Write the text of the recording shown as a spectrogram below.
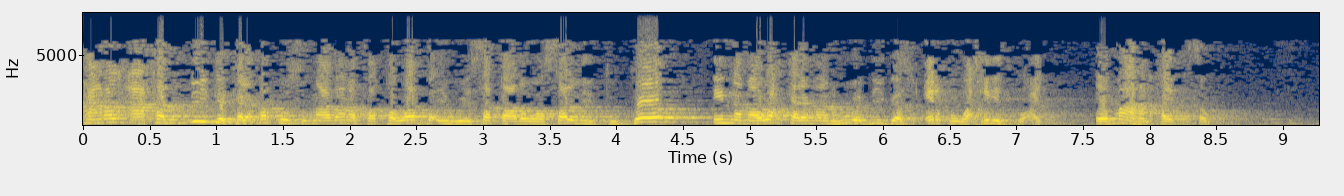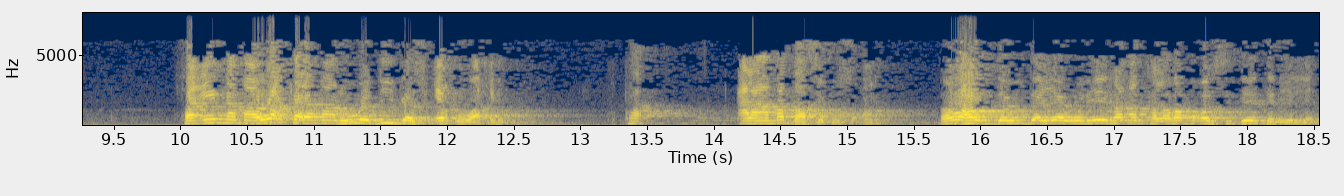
kaana alaakharu dhiigga kale markuu sugnaadana fatawada'i weyse qaado wasalli tuko inamaa wax kale maan huwa dhiiggaasu cirqun waa xidid go'ay ee ma ahan xayd isagu. Fa inamaa wax kale maan huwa dhiiggaasu cirqun waa rawaahu daawuud ayaa wariyey raqamka laba boqol sideetan iyo lix.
